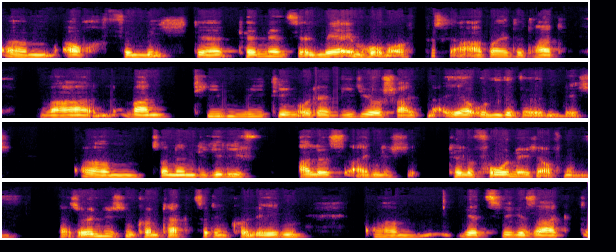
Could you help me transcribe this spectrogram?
Ähm, auch für mich, der tendenziell mehr im Homeoffice gearbeitet hat, war, waren Team-Meeting oder Videoschalten eher ungewöhnlich, ähm, sondern hier lief alles eigentlich telefonisch auf einem persönlichen Kontakt zu den Kollegen. Ähm, jetzt, wie gesagt,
